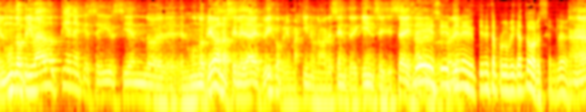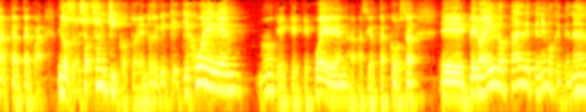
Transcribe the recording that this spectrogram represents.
el mundo privado tiene que seguir siendo el, mundo privado, no sé la edad de tu hijo, pero imagino un adolescente de 15, 16, ¿no? Sí, sí, tiene, tiene estar por cumplir 14, claro. tal, cual. Digo, son, chicos todavía, entonces que, que, jueguen, que, jueguen a, ciertas cosas, eh, pero ahí los padres tenemos que tener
